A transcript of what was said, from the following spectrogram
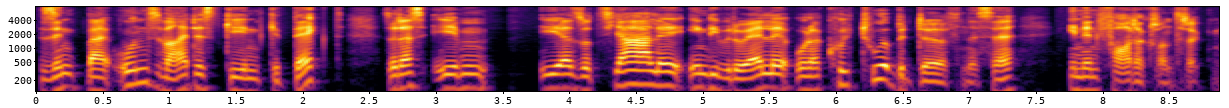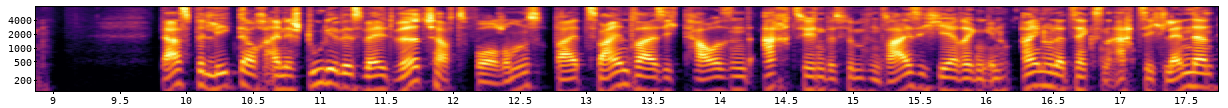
sind bei uns weitestgehend gedeckt, sodass eben eher soziale, individuelle oder Kulturbedürfnisse in den Vordergrund rücken. Das belegt auch eine Studie des Weltwirtschaftsforums bei 32.000 18- bis 35-Jährigen in 186 Ländern.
